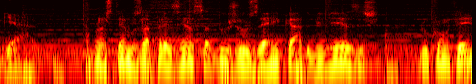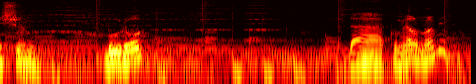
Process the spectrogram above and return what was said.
Guerra. Nós temos a presença do José Ricardo Menezes, do Convention Bureau, da. Como é o nome?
